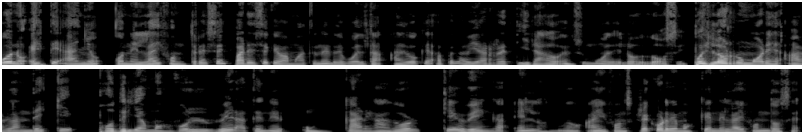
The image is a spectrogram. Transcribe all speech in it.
Bueno, este año con el iPhone 13 parece que vamos a tener de vuelta algo que Apple había retirado en su modelo 12. Pues los rumores hablan de que podríamos volver a tener un cargador que venga en los nuevos iPhones. Recordemos que en el iPhone 12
